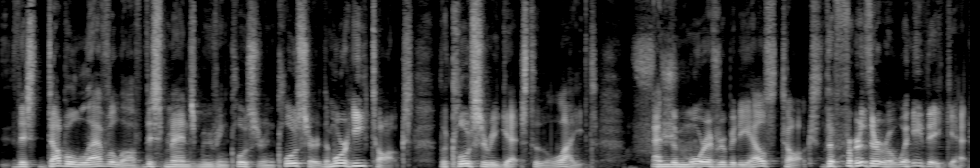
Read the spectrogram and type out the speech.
This double level of this man's moving closer and closer. The more he talks, the closer he gets to the light. and the more everybody else talks, the further away they get.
